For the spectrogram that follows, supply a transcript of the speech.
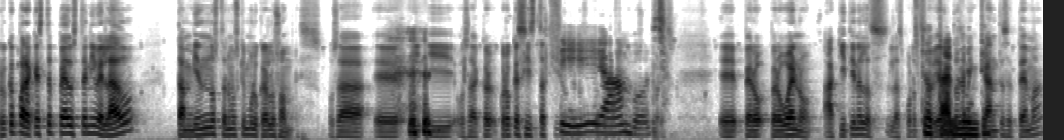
creo que para que este pedo esté nivelado, también nos tenemos que involucrar los hombres. O sea, eh, y, o sea creo, que sí está Sí, ambos. Eh, pero, pero bueno, aquí tienes las, las puertas abiertas, me encanta ese tema.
